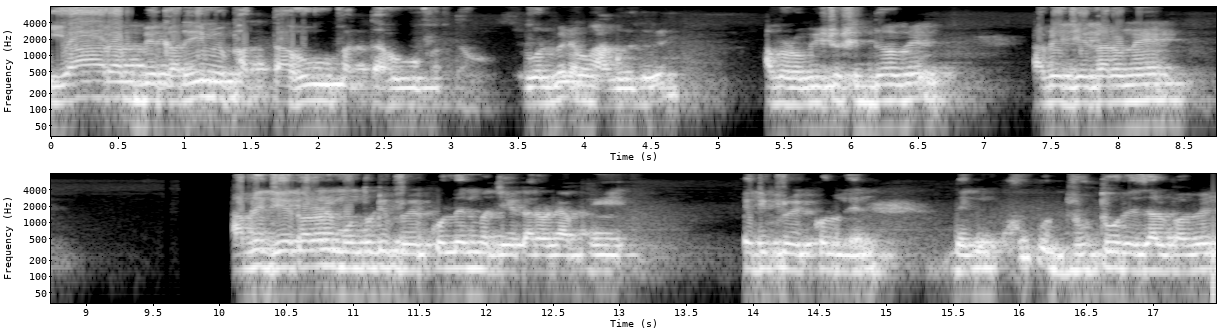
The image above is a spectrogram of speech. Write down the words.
ইয়া কারিম ফাত্তাহু ফাত্তাহু ফাত্তাহু। বলবেন এবং আগুনে দেবেন? আপনার অভিষ্ট সিদ্ধ হবে। আপনি যে কারণে, আপনি যে কারণে মন্ত্রটি প্রয়োগ করলেন বা যে কারণে আপনি এটি প্রয়োগ করলেন দেখবেন খুব দ্রুত রেজাল্ট পাবেন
